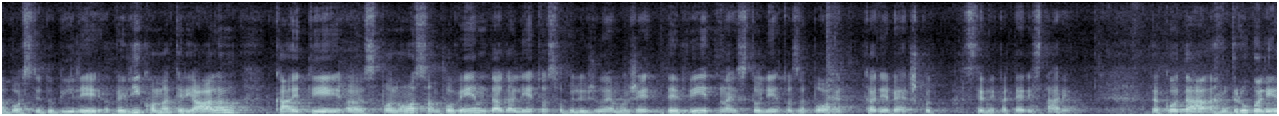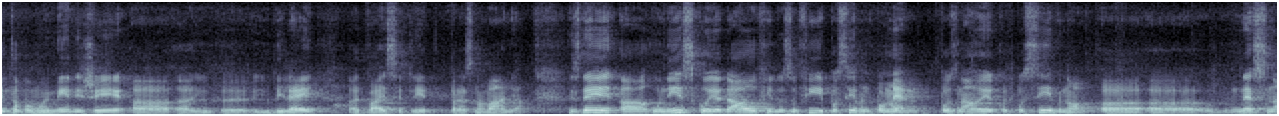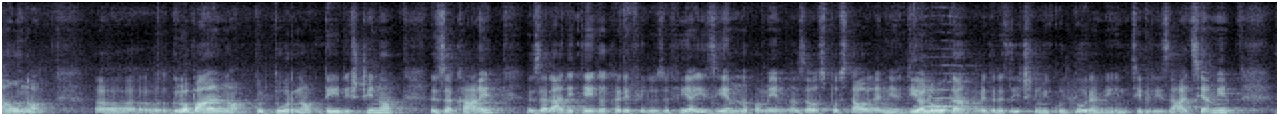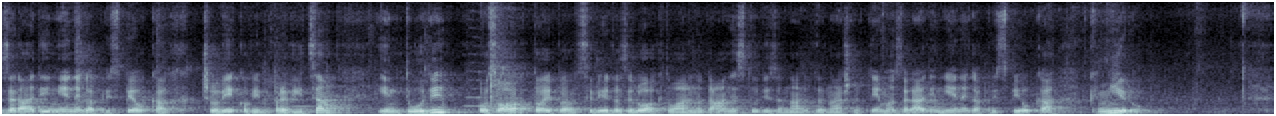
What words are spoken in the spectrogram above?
boste dobili veliko materialov, kajti s ponosom povem, da ga letos obeležujemo že devetnajsto leto zapored, kar je več, kot ste nekateri stari. Tako da drugo leto bomo imeli že jubilej dvajset let praznovanja. Zdaj, UNESCO je dal filozofiji poseben pomen. Poznal je kot posebno nesnovno globalno kulturno dediščino. Zakaj? Zaradi tega, ker je filozofija izjemno pomembna za vzpostavljanje dialoga med različnimi kulturami in civilizacijami, zaradi njenega prispevka k človekovim pravicam in tudi, pozor, to je pa seveda zelo aktualno danes, tudi za današnjo temo, zaradi njenega prispevka k miru.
